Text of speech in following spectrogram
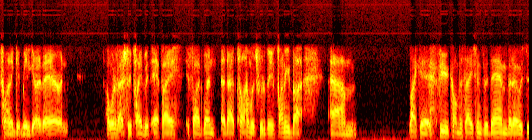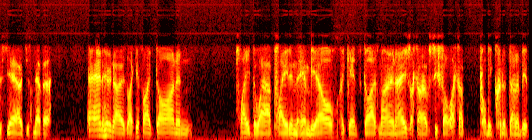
trying to get me to go there. And I would have actually played with Ekpe if I'd went at that time, which would have been funny. But um, like a few conversations with them, but it was just yeah, I just never. And who knows? Like if I'd gone and played the way I played in the NBL against guys my own age, like I obviously felt like I probably could have done a bit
